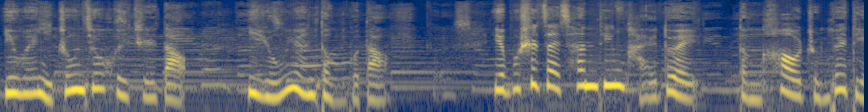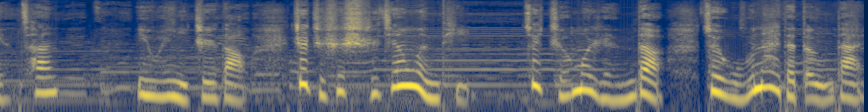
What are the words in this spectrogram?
因为你终究会知道，你永远等不到；也不是在餐厅排队等号准备点餐，因为你知道这只是时间问题。最折磨人的、最无奈的等待。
